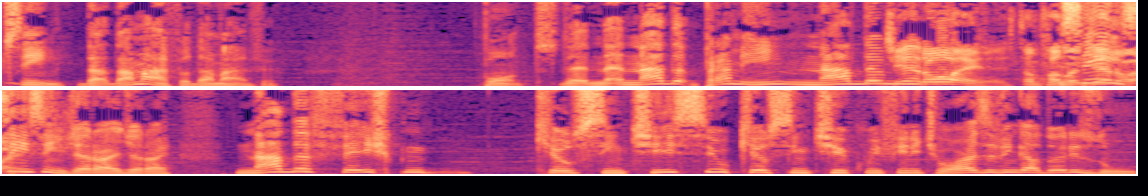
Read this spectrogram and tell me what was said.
Sim, da, da Marvel, da Marvel. Ponto. É, na- Nada, pra mim, nada De me- herói? Estamos falando sim, de herói. sim, sim, de herói, de herói. Nada fez com que eu sentisse o que eu senti com Infinity Wars e Vingadores 1.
